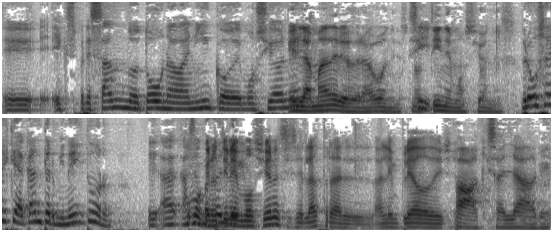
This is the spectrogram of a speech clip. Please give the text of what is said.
eh, expresando todo un abanico de emociones. Es la madre de los dragones, Sí. no tiene emociones. Pero vos sabés que acá en Terminator... eh, ¿Cómo que no tiene de- emociones y se lastra al, al empleado de ella? Pa, qué salada. Que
